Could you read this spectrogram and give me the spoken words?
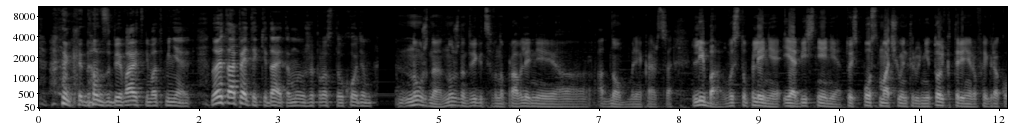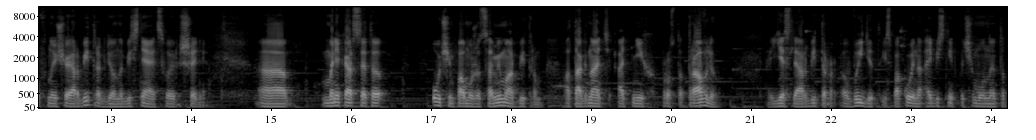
когда он забивает, него отменяют. Но это, опять-таки, да, это мы уже просто уходим нужно, нужно двигаться в направлении э, одном, мне кажется. Либо выступление и объяснение, то есть постматчевое интервью не только тренеров и игроков, но еще и арбитра, где он объясняет свое решение. Э, мне кажется, это очень поможет самим арбитрам отогнать от них просто травлю, если арбитр выйдет и спокойно объяснит, почему он это,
